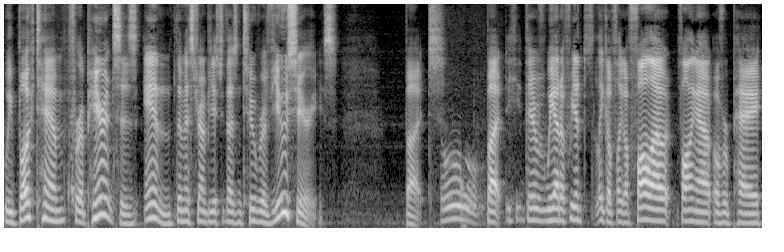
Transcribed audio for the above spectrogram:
We booked him for appearances in the Mr. MPS 2002 review series. But ooh. but he, there we had a we had like a like a fallout falling out over pay.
